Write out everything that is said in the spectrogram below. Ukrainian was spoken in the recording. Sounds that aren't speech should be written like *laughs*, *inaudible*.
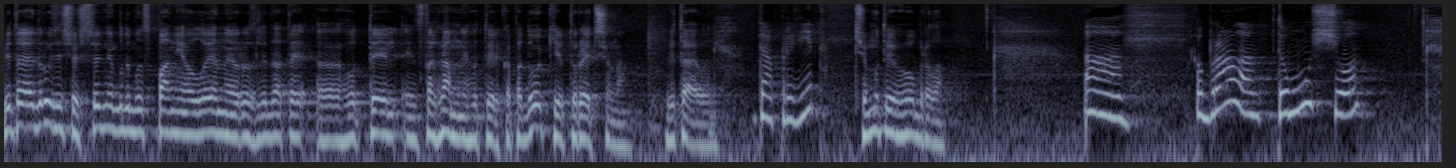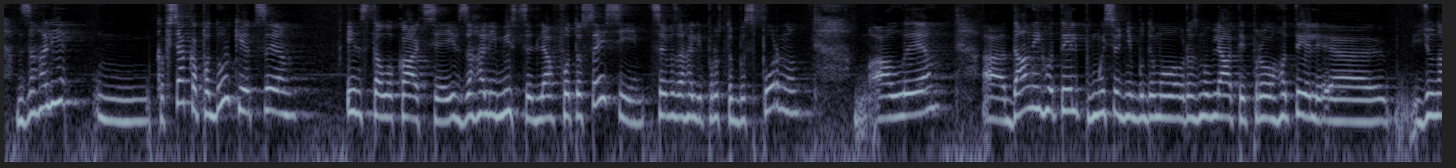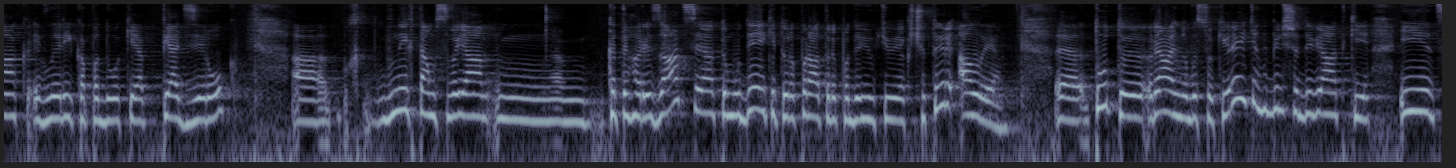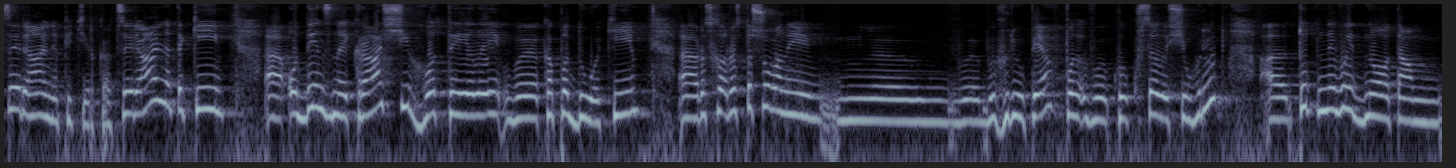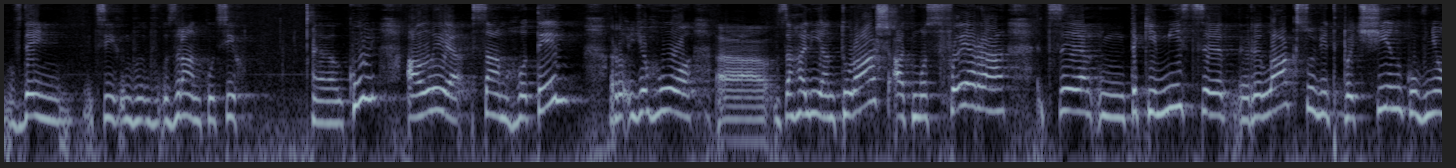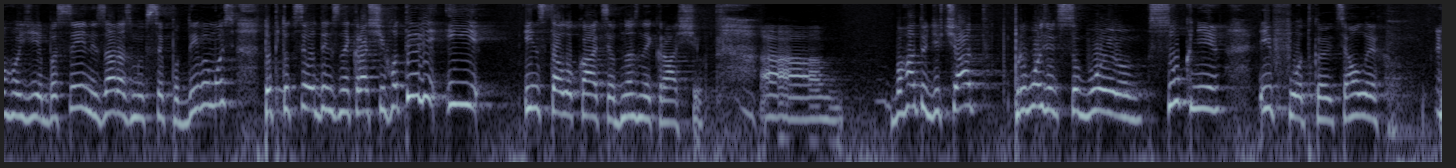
Вітаю, друзі! Що ж, сьогодні будемо з пані Оленою розглядати е, готель, інстаграмний готель Каппадокії, Туреччина. Вітаю, Олена. Да, привіт. Чому ти його обрала? А, обрала, тому що взагалі вся Каппадокія – це інсталокація і взагалі місце для фотосесії. Це взагалі просто безспорно. Але а, даний готель, ми сьогодні будемо розмовляти про готель е, Юнак Евлері Каппадокія 5 зірок. В них там своя ем, категоризація, тому деякі туроператори подають його як 4, але е, тут е, реально високий рейтинг, більше дев'ятки, і це реальна п'ятірка. Це реально такий е, один з найкращих готелей в Каппадокії, е, розташований в, Грюпі, в, селищі Грюп. Тут не видно там в день цих зранку цих. Е, Куль, але сам готель, його е, взагалі антураж, атмосфера, це таке місце релаксу, відпочинку. В нього є басейн, і зараз ми все подивимось. Тобто, це один з найкращих готелів і інсталокація одна з найкращих. Е, багато дівчат привозять з собою сукні і фоткаються. Олег. *clears throat*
